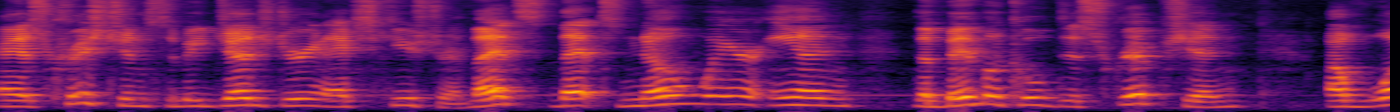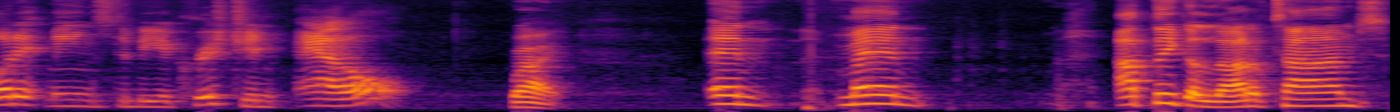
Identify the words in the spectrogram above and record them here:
as Christians to be judge, jury, and executioner. That's that's nowhere in the biblical description of what it means to be a Christian at all. Right. And man, I think a lot of times,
